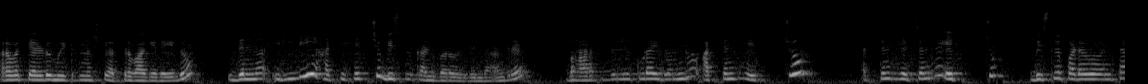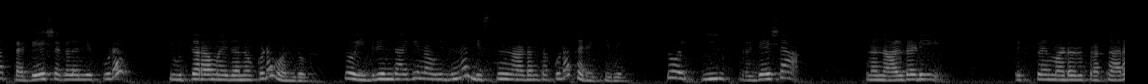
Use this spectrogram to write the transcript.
ಅರವತ್ತೆರಡು ಮೀಟರ್ನಷ್ಟು ಎತ್ತರವಾಗಿದೆ ಇದು. ಇದನ್ನು ಇಲ್ಲಿ ಅತಿ ಹೆಚ್ಚು ಬಿಸಿಲು ಕಂಡು ಬರೋದ್ರಿಂದ ಅಂದರೆ ಭಾರತದಲ್ಲಿ ಕೂಡ ಇದೊಂದು ಅತ್ಯಂತ ಹೆಚ್ಚು, ಅತ್ಯಂತ ಹೆಚ್ಚಂದರೆ ಹೆಚ್ಚು ಬಿಸಿಲು ಪಡೆಯುವಂಥ ಪ್ರದೇಶಗಳಲ್ಲಿ ಕೂಡ ಈ ಉತ್ತರ ಮೈದಾನ ಕೂಡ ಒಂದು. ಸೊ ಇದರಿಂದಾಗಿ ನಾವು ಇದನ್ನು ಬಿಸಿಲು ನಾಡಂತ ಕೂಡ ಕರಿತೀವಿ. ಸೊ ಈ ಪ್ರದೇಶ ನಾನು ಆಲ್ರೆಡಿ ಎಕ್ಸ್ಪ್ಲೇನ್ ಮಾಡೋದ್ರ ಪ್ರಕಾರ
